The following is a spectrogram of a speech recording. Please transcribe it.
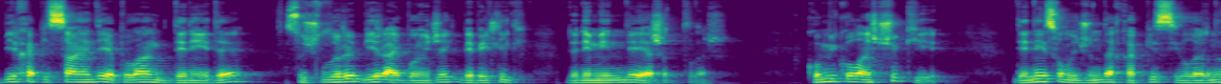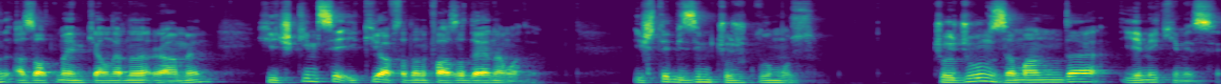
Bir hapishanede yapılan deneyde suçluları bir ay boyunca bebeklik döneminde yaşattılar. Komik olan şu ki deney sonucunda hapis yıllarını azaltma imkanlarına rağmen hiç kimse iki haftadan fazla dayanamadı. İşte bizim çocukluğumuz. Çocuğun zamanında yemek yemesi,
